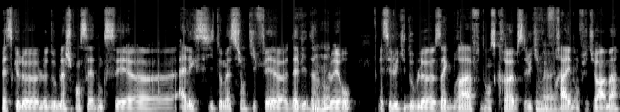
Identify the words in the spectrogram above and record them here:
parce que le, doublage français, donc c'est euh, Alexis Thomasian qui fait David, mhm. le héros. Et c'est lui qui double Zach Braff dans Scrubs, c'est lui qui fait Fry dans Futurama.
